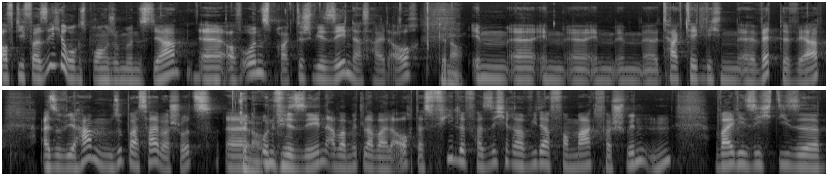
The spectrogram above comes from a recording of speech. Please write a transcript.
auf die Versicherungsbranche münzt, ja, äh, auf uns praktisch, wir sehen das halt auch Genau. im, äh, im, äh, im, im äh, tagtäglichen äh, Wettbewerb. Also wir haben einen super Cyberschutz äh, Genau. und wir sehen aber mittlerweile auch, dass viele Versicherer wieder vom Markt verschwinden, weil die sich diese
